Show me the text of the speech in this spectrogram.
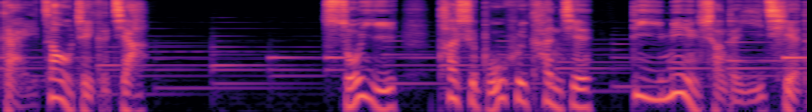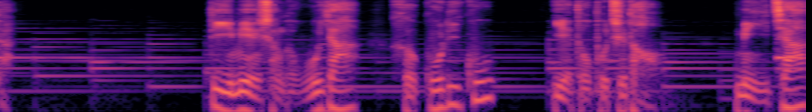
改造这个家，所以他是不会看见地面上的一切的。地面上的乌鸦和咕哩咕也都不知道米迦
